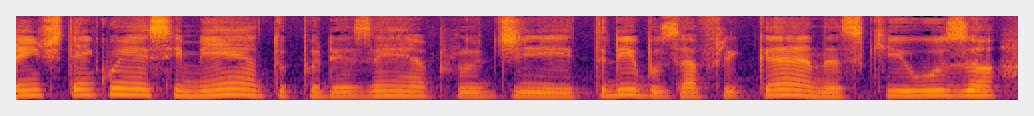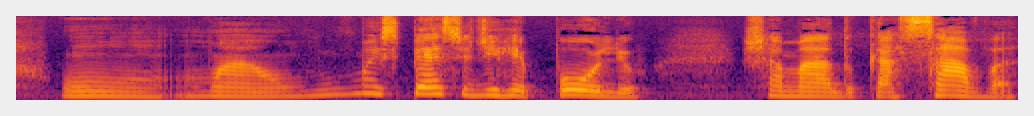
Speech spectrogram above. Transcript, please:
gente tem conhecimento, por exemplo, de tribos africanas que usam um, uma, uma espécie de repolho chamado caçava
